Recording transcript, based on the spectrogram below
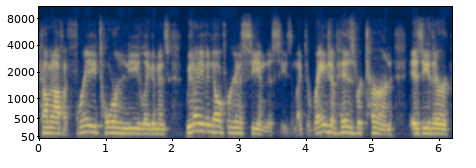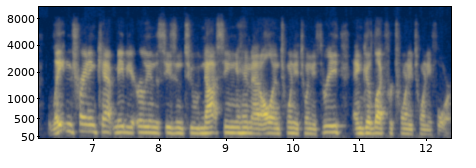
coming off of three torn knee ligaments. We don't even know if we're going to see him this season. Like the range of his return is either late in training camp, maybe early in the season to not seeing him at all in 2023 and good luck for 2024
